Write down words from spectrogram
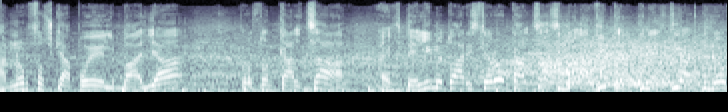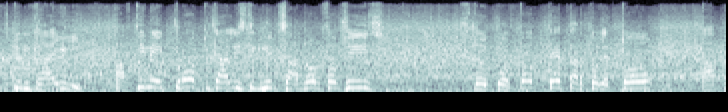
ανόρθωση και Αποέλ. Μπαλιά προς τον Καλτσά. Εκτελεί με το αριστερό. Καλτσά στην μπάλα δίπλα την αιστεία του νεόφου του Μικαήλ. Αυτή είναι η πρώτη καλή στιγμή της ανόρθωσης. Στο 24ο λεπτό από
